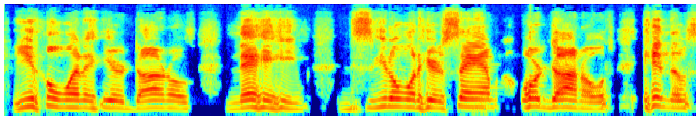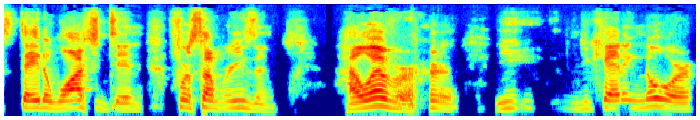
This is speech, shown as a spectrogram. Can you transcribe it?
You don't want to hear Darnold's name. You don't want to hear Sam or Donald in the state of Washington for some reason. However, you you can't ignore.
